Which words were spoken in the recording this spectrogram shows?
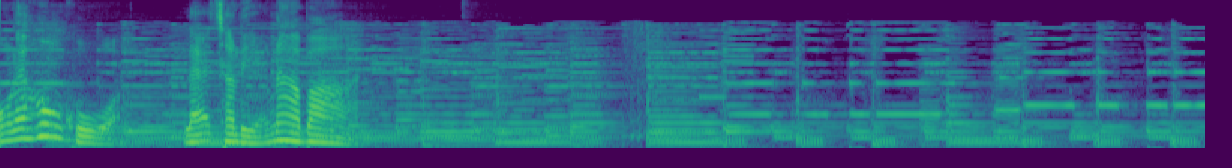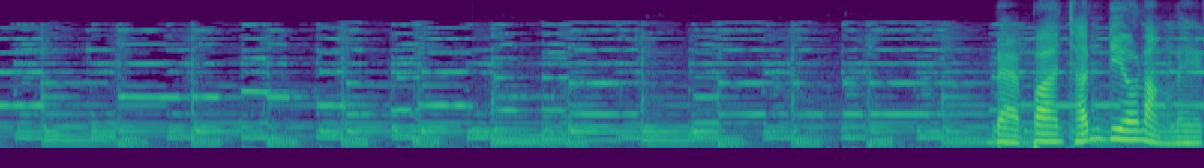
งและห้องครัว และเฉลียงหน้าบ้านแบบบ้านชั้นเดียวหลังเล็ก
